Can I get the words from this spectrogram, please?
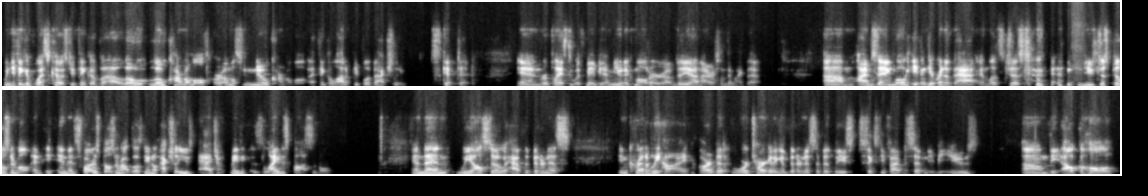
when you think of West Coast, you think of uh, low low caramel malt or almost no caramel malt. I think a lot of people have actually skipped it and replaced it with maybe a Munich malt or a Vienna or something like that. Um, I'm saying, well, even get rid of that and let's just use just Pilsner malt. And, and as far as Pilsner malt goes, you know, actually use adjunct, make it as light as possible. And then we also have the bitterness incredibly high. Our bit, we're targeting a bitterness of at least 65 to 70 BUs. Um, the alcohol,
